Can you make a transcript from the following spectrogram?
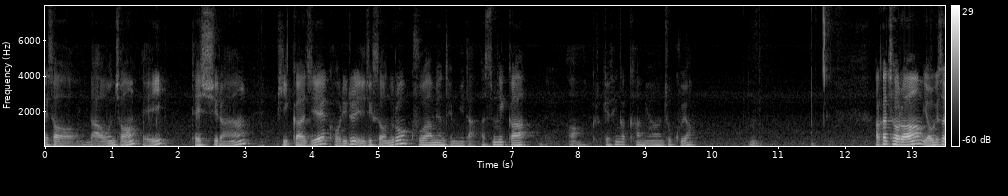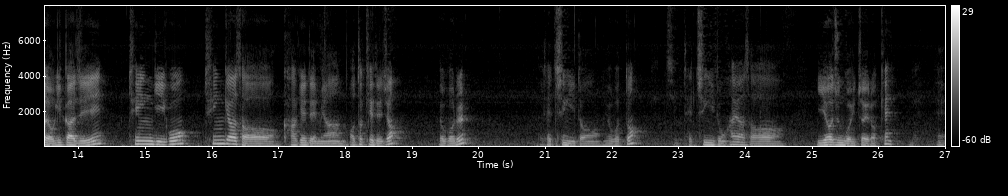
해서 나온 점 A 대쉬랑 B까지의 거리를 일직선으로 구하면 됩니다. 맞습니까? 어, 그렇게 생각하면 좋고요. 음. 아까처럼 여기서 여기까지 튕기고 튕겨서 가게 되면 어떻게 되죠? 요거를 대칭 이동, 요것도 대칭 이동 하여서 이어준 거 있죠, 이렇게? 예.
